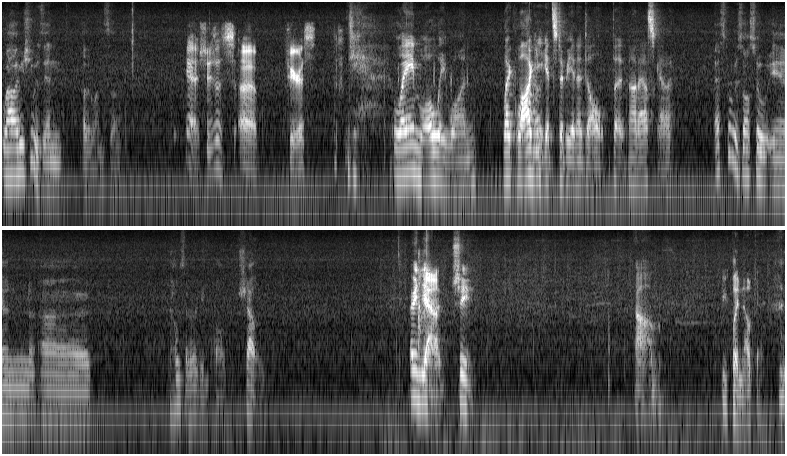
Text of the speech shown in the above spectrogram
Well, I mean, she was in other ones, so Yeah, she's just, uh, Fierce. Yeah, lame lowly one. Like Logy Oh. gets to be an adult, but not Escha. Escha was also in. uh What was that other game called? Shallie. I mean, yeah, Yeah. she. Um, You played Nelke. I'm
